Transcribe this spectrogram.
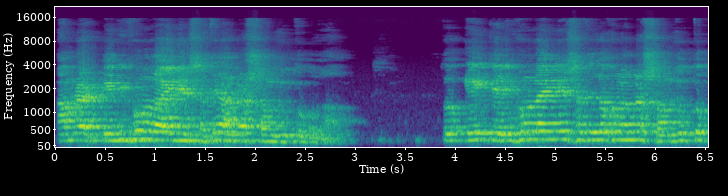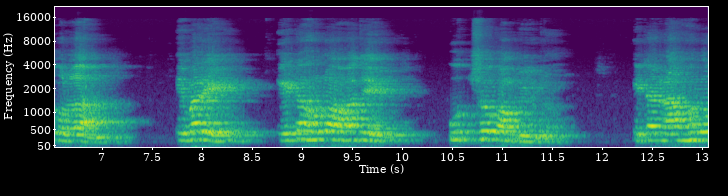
আমরা টেলিফোন লাইনের সাথে আমরা সংযুক্ত করলাম। তো এই টেলিফোন লাইনের সাথে যখন আমরা সংযুক্ত করলাম এবারে এটা হলো আমাদের উৎস কম্পিউটার। এটার নাম হলো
